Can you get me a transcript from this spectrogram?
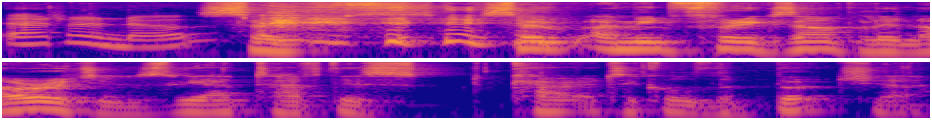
I don't know. So, so I mean, for example, in Origins, we had to have this character called the Butcher.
